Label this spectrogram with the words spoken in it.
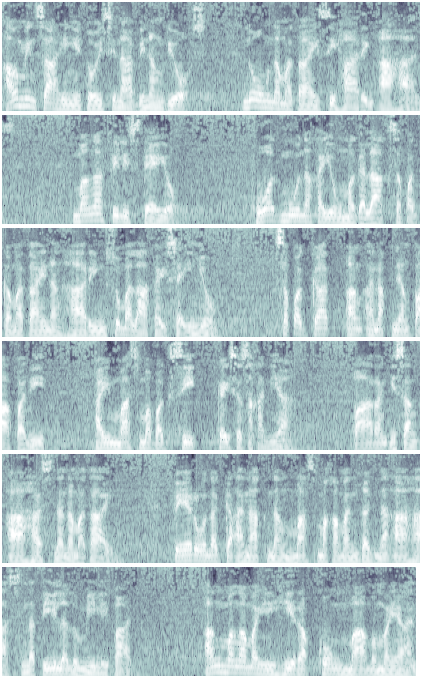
Ang mensaheng ito'y sinabi ng Diyos noong namatay si Haring Ahaz. Mga Filisteo, huwag muna kayong magalak sa pagkamatay ng haring sumalakay sa inyo, sapagkat ang anak niyang papalit ay mas mabagsik kaysa sa kanya, parang isang ahas na namatay, pero nagkaanak ng mas makamandag na ahas na tila lumilipad. Ang mga mahihirap kong mamamayan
